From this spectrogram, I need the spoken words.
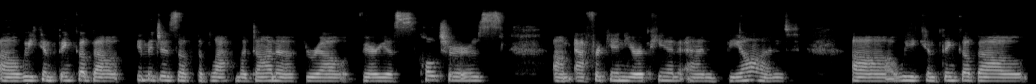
uh, we can think about images of the Black Madonna throughout various cultures, um, African, European, and beyond. Uh, we can think about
